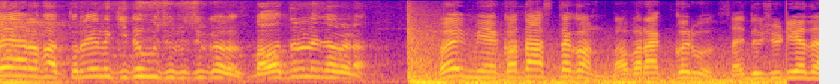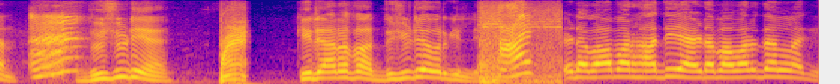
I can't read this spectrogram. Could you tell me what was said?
ওই আরাফাত তোর এনে কি দেবো শুরু শুরু করস? বাবার ধরে লই যা বেটা। ওই মেয়ে কথা আসতে কোন। বাবা রাগ করব। সাই দুশো টিয়া দেন। দুইশো টিয়া? কি রে আরাফাত দুইশো টিয়া আবার কিনলে? এটা বাবার হাদিয়া এটা বাবার দেন লাগে।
